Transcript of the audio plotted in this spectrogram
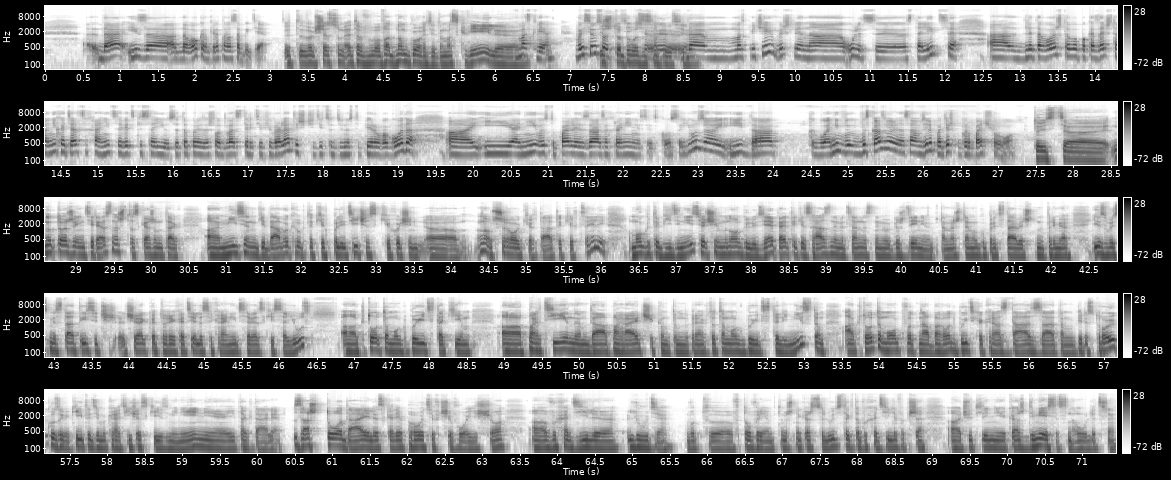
да, из-за одного конкретного события. Это вообще это в, в одном городе, это в Москве или... В Москве. 800 И что тысяч, было за э, событие? Да, москвичей вышли на улицы столицы а, для того, чтобы показать, что они хотят сохранить Советский Союз. Это произошло 23 февраля 1991 года, а, и они выступали за сохранение Советского Союза и да, как бы они высказывали на самом деле поддержку Горбачеву. То есть, э, ну, тоже интересно, что, скажем так, э, митинги, да, вокруг таких политических, очень, э, ну, широких, да, таких целей могут объединить очень много людей, опять-таки, с разными ценностными убеждениями, потому что я могу представить, что, например, из 800 тысяч человек, которые хотели сохранить Советский Союз, кто-то мог быть таким партийным, да, аппаратчиком, там, например, кто-то мог быть сталинистом, а кто-то мог вот наоборот быть как раз, да, за, там, перестройку, за какие-то демократические изменения и так далее. За что, да, или скорее против чего еще э, выходили люди вот э, в то время, потому что, мне кажется, люди тогда выходили вообще э, чуть ли не каждый месяц на улице.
